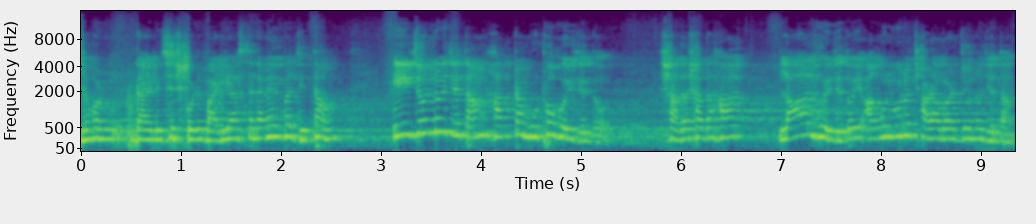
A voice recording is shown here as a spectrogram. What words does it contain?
যখন ডায়ালিসিস করে বাড়ি আসতেন, আমি একবার যেতাম। এই জন্যই যেতাম হাতটা মুঠো হয়ে যেত, সাদা সাদা হাত, লাল হয়ে যেত ওই আঙুলগুলো ছাড়াবার জন্য যেতাম।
